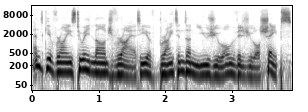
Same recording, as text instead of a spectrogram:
and give rise to a large variety of bright and unusual visual shapes.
